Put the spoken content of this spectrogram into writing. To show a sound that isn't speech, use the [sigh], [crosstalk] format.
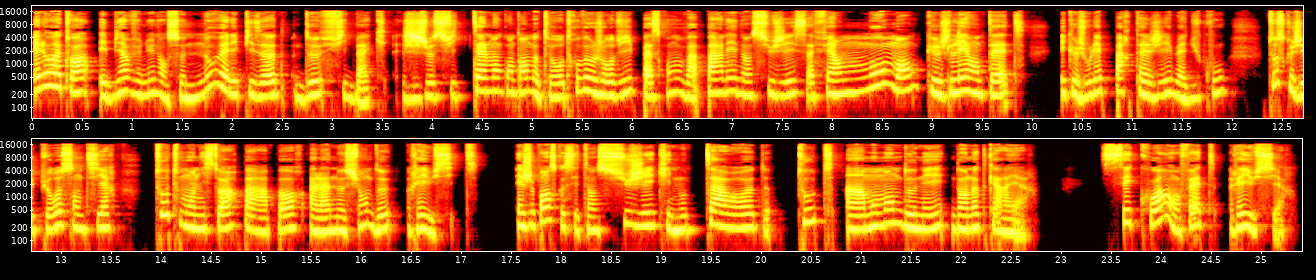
Hello à toi et bienvenue dans ce nouvel épisode de Feedback. Je suis tellement contente de te retrouver aujourd'hui parce qu'on va parler d'un sujet, ça fait un moment que je l'ai en tête et que je voulais partager bah, du coup tout ce que j'ai pu ressentir, toute mon histoire par rapport à la notion de réussite. Et je pense que c'est un sujet qui nous taraude toutes à un moment donné dans notre carrière. C'est quoi en fait réussir?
